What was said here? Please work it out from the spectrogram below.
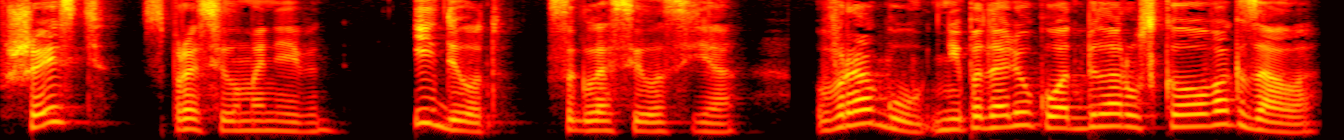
«В шесть?» – спросил Маневин. «Идет», – согласилась я. «Врагу, неподалеку от белорусского вокзала.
